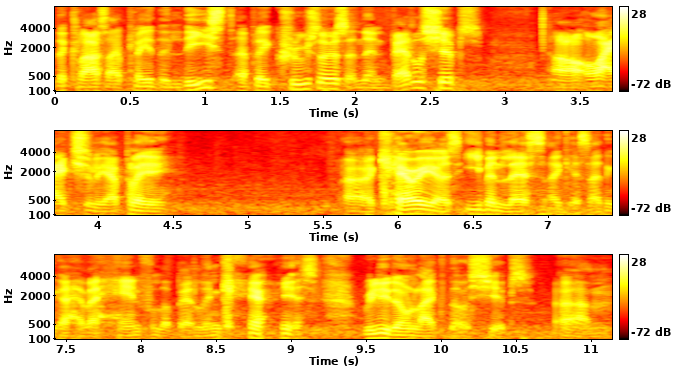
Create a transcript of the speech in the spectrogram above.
the class I play the least, I play cruisers and then battleships. Uh, or actually, I play uh, carriers even less, I guess. I think I have a handful of battling carriers. really don't like those ships. Um,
